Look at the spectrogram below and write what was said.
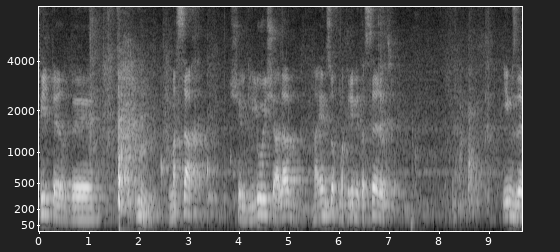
פילטר ומסך של גילוי שעליו האין סוף מקרין את הסרט אם זה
